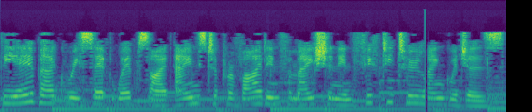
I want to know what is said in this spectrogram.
The Airbag Reset website aims to provide information in 52 languages.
